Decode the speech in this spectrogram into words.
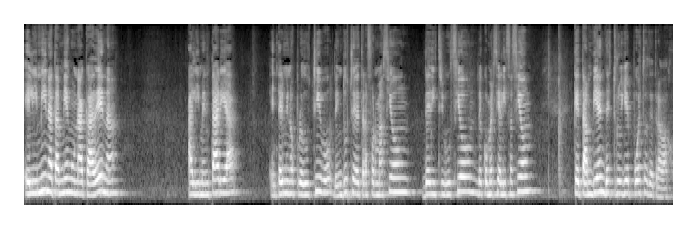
elimina también una cadena alimentaria en términos productivos, de industria de transformación, de distribución, de comercialización, que también destruye puestos de trabajo.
